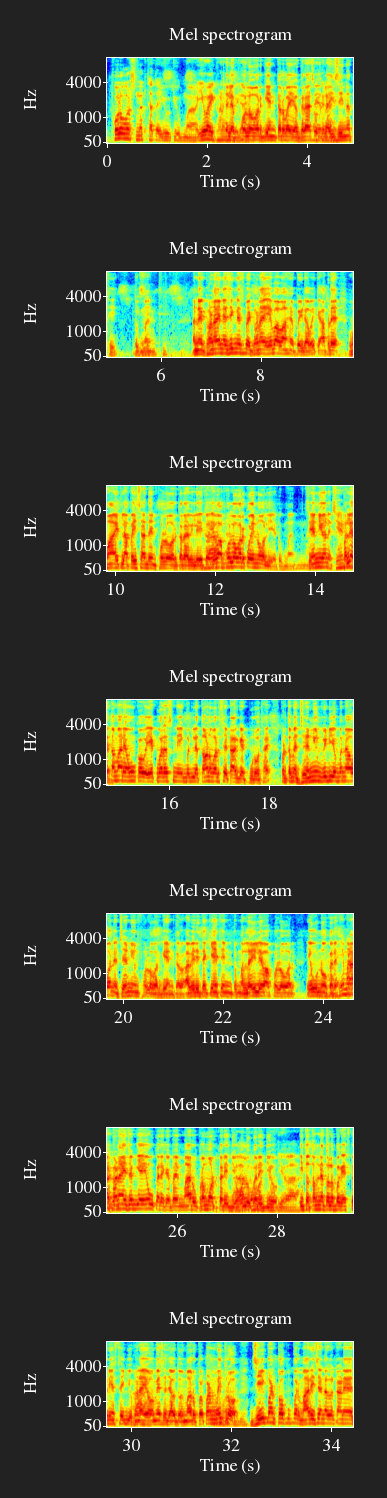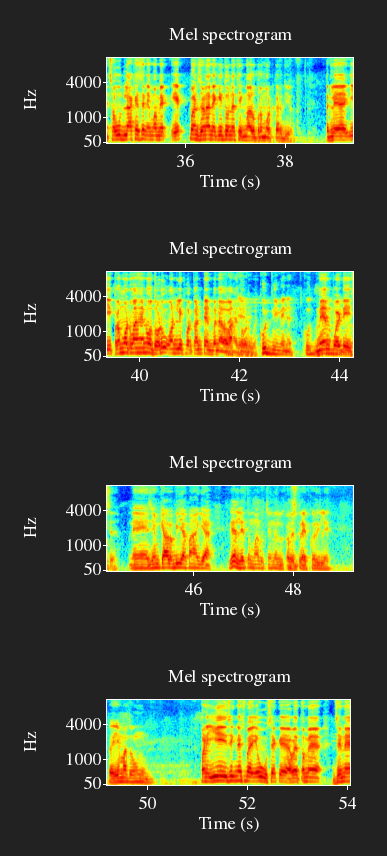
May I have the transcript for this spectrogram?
ફોલોવર્સ નથી થતા યુટ્યુબમાં એવાય ઘણા એટલે ફોલોવર ગેઇન કરવા એ અઘરા છે એટલે ઇઝી નથી ટૂંકમાં. નથી. અને ઘણા એને જિજ્ઞેશભાઈ ઘણા એવા વાહે પડ્યા હોય કે આપણે વાહ એટલા પૈસા દઈને ફોલોવર કરાવી લઈએ. તો એવા ફોલોવર કોઈ ન લે ટૂંકમાં. જેન્યુઅન ભલે તમારે હું કહું એક વર્ષની બદલે ત્રણ વર્ષે ટાર્ગેટ પૂરો થાય પણ તમે જેન્યુન વીડિયો બનાવો અને જેન્યુન ફોલોવર ગેઇન કરો. આવી રીતે ક્યાંયથી ટૂંકમાં લઈ લેવા ફોલોવર એવું ન કરે. ઘણા જગ્યાએ એવું કરે કે ભાઈ મારું પ્રમોટ કરી દો ઓલું કરી દો. ઈ તો તમને તો લગભગ એક્સપિરિયન્સ થઈ ગયો. ઘણા એવો મેસેજ આવતો હોય મારું પણ મિત્રો જે પણ ટોપ ઉપર મારી ચેનલ અટાણે ચૌદ લાખે છે ને એમાં મેં એક પણ જણાને કીધું નથી કે મારું પ્રમોટ કરી દો એટલે ઈ પ્રમોટ વાહે નો થોડું ઓનલી ફોર કન્ટેન્ટ બનાવવા વાહે થોડું ખુદની મહેનત ખુદ મેન પોઈન્ટ એ છે. ને જેમ કે આલો બીજા પાસે ગયા લે લે તું મારું ચેનલ સબસ્ક્રાઇબ કરી લે. તો એમાં તો હું પણ એ જિગ્નેશભાઈ એવું છે કે હવે તમે જેને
